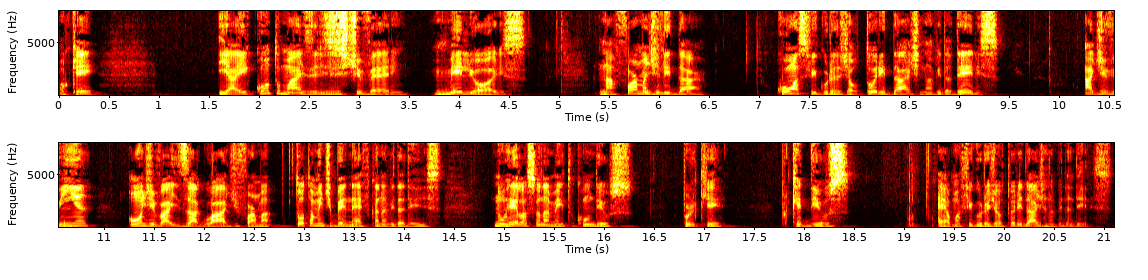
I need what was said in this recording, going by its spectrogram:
ok? E aí, quanto mais eles estiverem melhores na forma de lidar com as figuras de autoridade na vida deles, adivinha onde vai desaguar de forma totalmente benéfica na vida deles? No relacionamento com Deus. Por quê? Porque Deus é uma figura de autoridade na vida deles.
